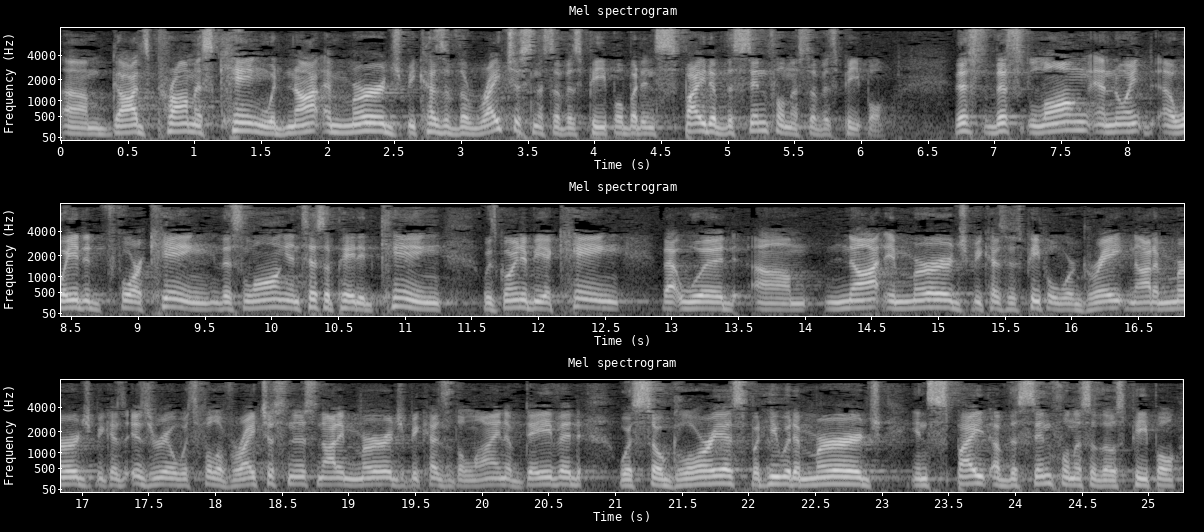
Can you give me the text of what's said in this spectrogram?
um, God's promised king would not emerge because of the righteousness of his people, but in spite of the sinfulness of his people. This, this long anoint, awaited for king, this long anticipated king, was going to be a king that would um, not emerge because his people were great, not emerge because Israel was full of righteousness, not emerge because the line of David was so glorious, but he would emerge in spite of the sinfulness of those people.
